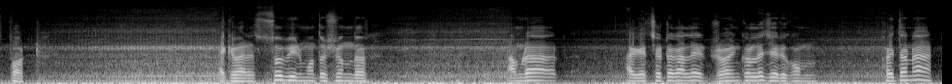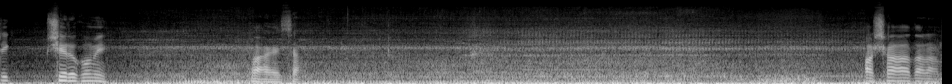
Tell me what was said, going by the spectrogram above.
স্পট একেবারে ছবির মতো সুন্দর। আমরা আগে ছোটোকালে ড্রয়িং করলে যেরকম, হয়তো না ঠিক সেরকমই। পয়সা অসাধারণ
